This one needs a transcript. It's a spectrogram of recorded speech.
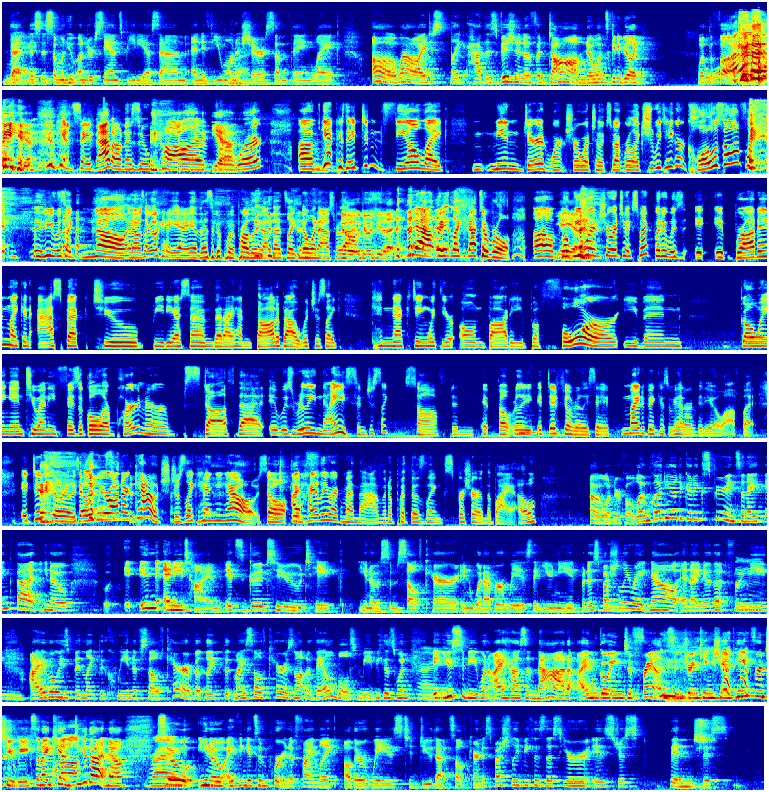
that right. this is someone who understands bdsm and if you want to share something like oh wow i just like had this vision of a dom no one's gonna be like what the What? fuck? you know? you can't say that on a Zoom call uh, Yeah. for work. Um, Yeah, because it didn't feel like me and Jared weren't sure what to expect. We're like, should we take our clothes off? Like, and, and he was like, no, and I was like, okay, yeah, yeah, that's a good point. Probably not. That's like no one asked for No, that. No, don't do that. yeah, wait, like that's a rule. Um, Yeah, but we weren't sure what to expect. But it was it, it brought in like an aspect to BDSM that I hadn't thought about, which is like connecting with your own body before even going into any physical or partner stuff that it was really nice and just like soft and it felt really mm-hmm. it did feel really safe. Might have been because we had our video off but it did feel really safe. Like we were on our couch just like hanging out. So i highly recommend that. I'm going to put those links for sure in the bio. Oh, wonderful. Well, I'm glad you had a good experience. And I think that, you know, in any time, it's good to take, you know, some self care in whatever ways that you need, but especially Mm. right now. And I know that for me, I've always been like the queen of self care, but like the, my self care is not available to me because when Right. it used to be when I has a mad, I'm going to France and drinking champagne for two weeks, and I can't Uh, do that now. right. So, you know, I think it's important to find like other ways to do that self care, and especially because this year is just been this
